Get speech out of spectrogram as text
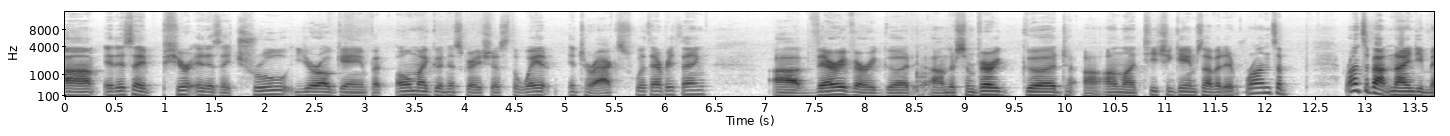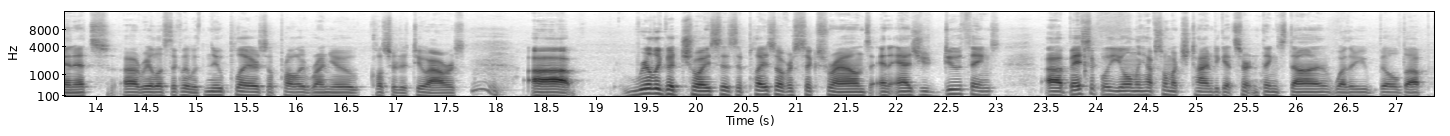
Um, it is a pure, it is a true Euro game, but oh my goodness gracious, the way it interacts with everything, uh, very very good. Um, there's some very good uh, online teaching games of it. It runs a runs about 90 minutes uh, realistically with new players. It'll probably run you closer to two hours. Uh, really good choices. It plays over six rounds. And as you do things uh, basically you only have so much time to get certain things done whether you build up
